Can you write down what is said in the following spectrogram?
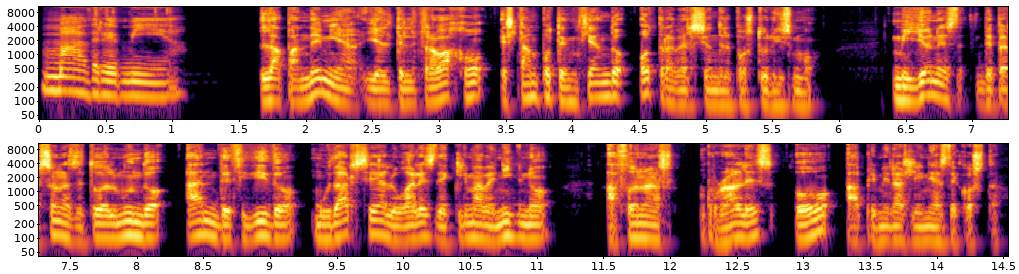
Madre mía. La pandemia y el teletrabajo están potenciando otra versión del posturismo. Millones de personas de todo el mundo han decidido mudarse a lugares de clima benigno a zonas rurales o a primeras líneas de costa.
